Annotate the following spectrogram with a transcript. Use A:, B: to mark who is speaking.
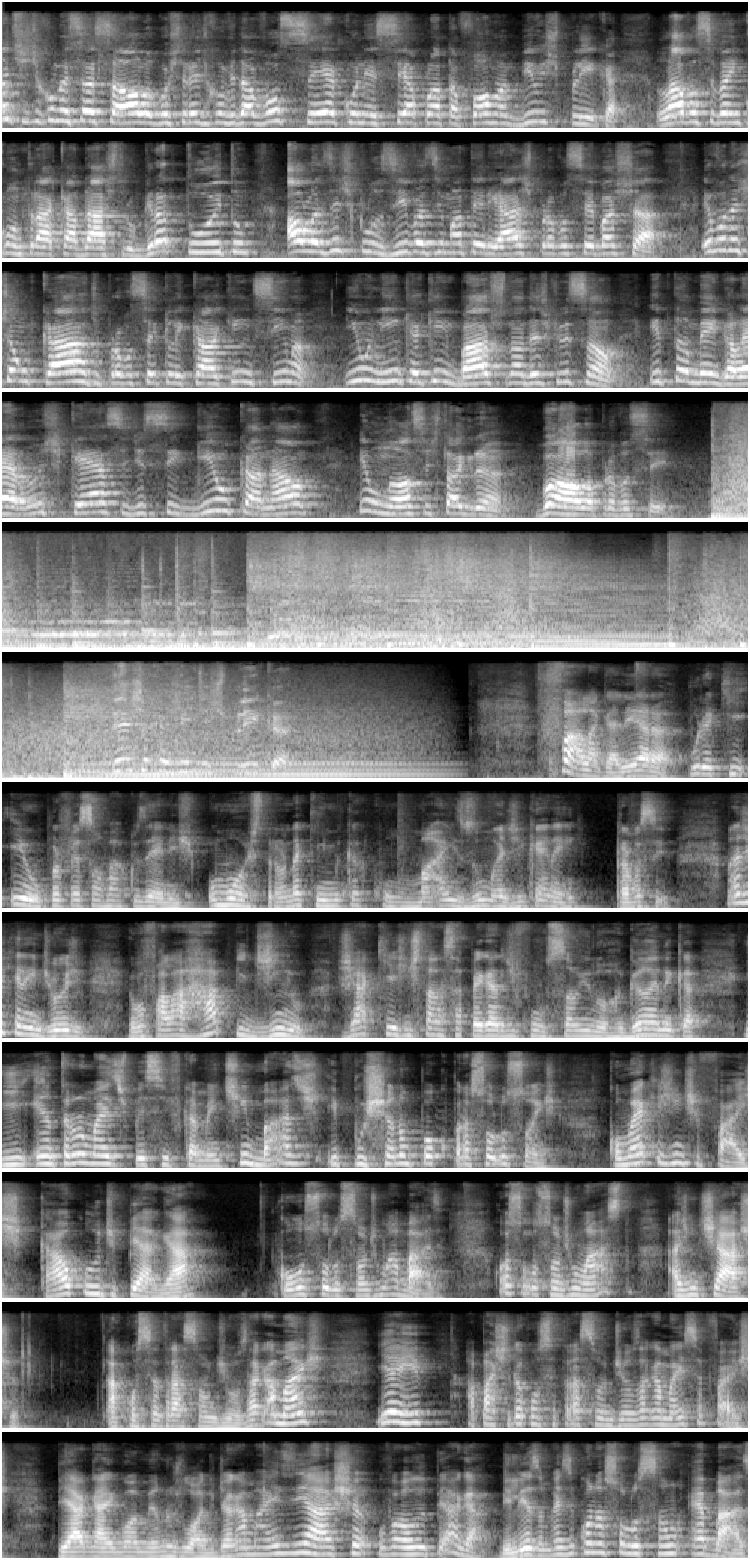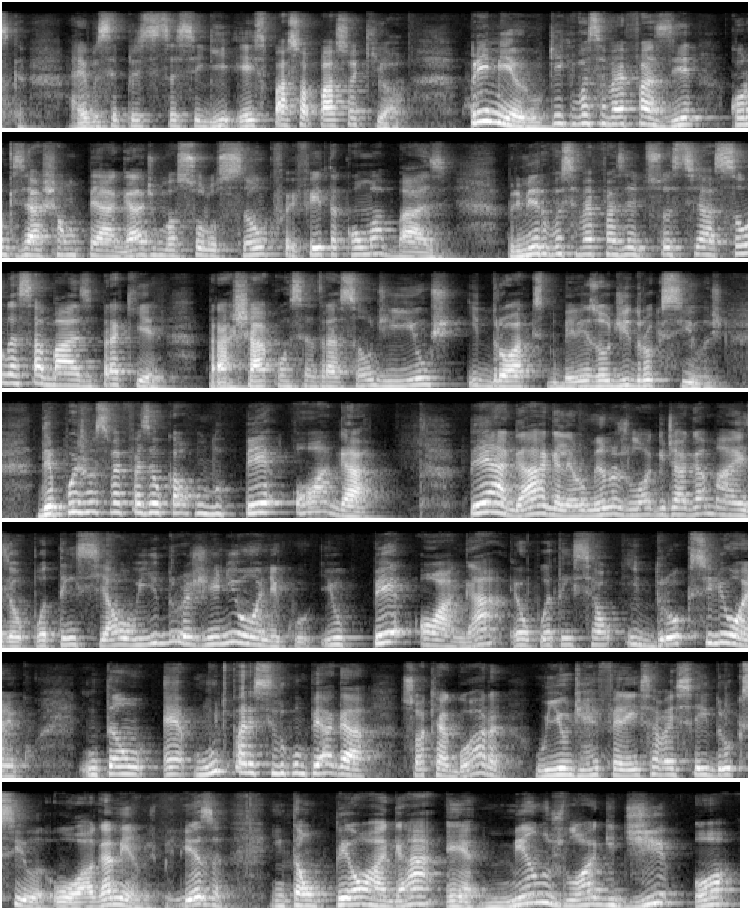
A: Antes de começar essa aula, eu gostaria de convidar você a conhecer a plataforma Bioexplica. Lá você vai encontrar cadastro gratuito, aulas exclusivas e materiais para você baixar. Eu vou deixar um card para você clicar aqui em cima e um link aqui embaixo na descrição. E também, galera, não esquece de seguir o canal e o nosso Instagram. Boa aula para você! Deixa que a gente explica.
B: Fala galera, por aqui eu, professor Marcos Enes, o Monstrão da Química, com mais uma dica Enem para você. Na dica Enem de hoje eu vou falar rapidinho, já que a gente está nessa pegada de função inorgânica e entrando mais especificamente em bases e puxando um pouco para soluções. Como é que a gente faz cálculo de pH com solução de uma base? Com a solução de um ácido, a gente acha a concentração de íons H+, e aí a partir da concentração de íons H+, você faz pH igual a menos log de H+, e acha o valor do pH, beleza? Mas e quando a solução é básica? Aí você precisa seguir esse passo a passo aqui, ó. Primeiro, o que, que você vai fazer quando quiser achar um pH de uma solução que foi feita com uma base? Primeiro você vai fazer a dissociação dessa base, para quê? Para achar a concentração de íons hidróxido, beleza? Ou de hidroxilas. Depois você vai fazer o cálculo do pOH, pH, galera, o menos log de H+, é o potencial hidrogeniônico e o POH é o potencial hidroxiliônico. Então é muito parecido com pH, só que agora o íon de referência vai ser hidroxila, o OH-, beleza? Então POH é menos log de OH-,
